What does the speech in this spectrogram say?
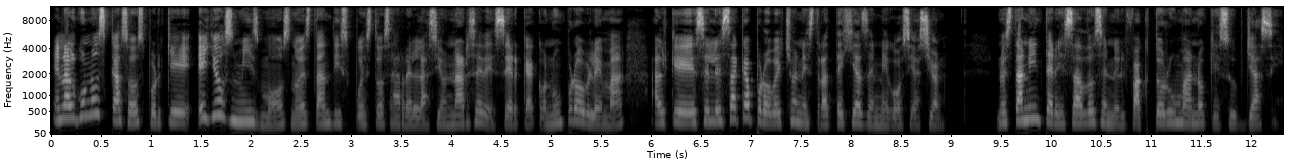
en algunos casos porque ellos mismos no están dispuestos a relacionarse de cerca con un problema al que se les saca provecho en estrategias de negociación no están interesados en el factor humano que subyace.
